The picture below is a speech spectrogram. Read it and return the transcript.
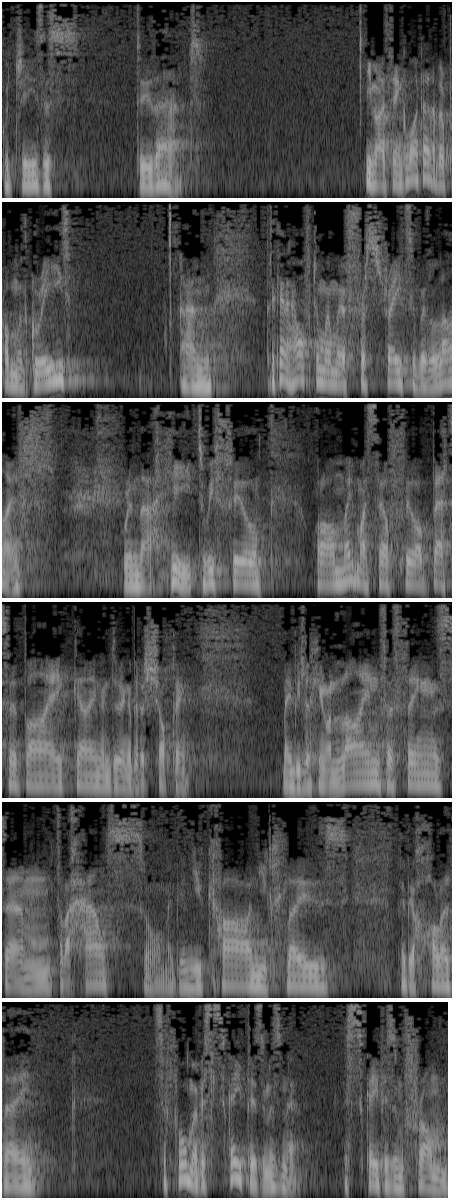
Would Jesus do that? You might think, well, I don't have a problem with greed. Um, but again, how often when we're frustrated with life, we're in that heat, do we feel, well, I'll make myself feel better by going and doing a bit of shopping maybe looking online for things um, for the house, or maybe a new car, new clothes, maybe a holiday. It's a form of escapism, isn't it? Escapism from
